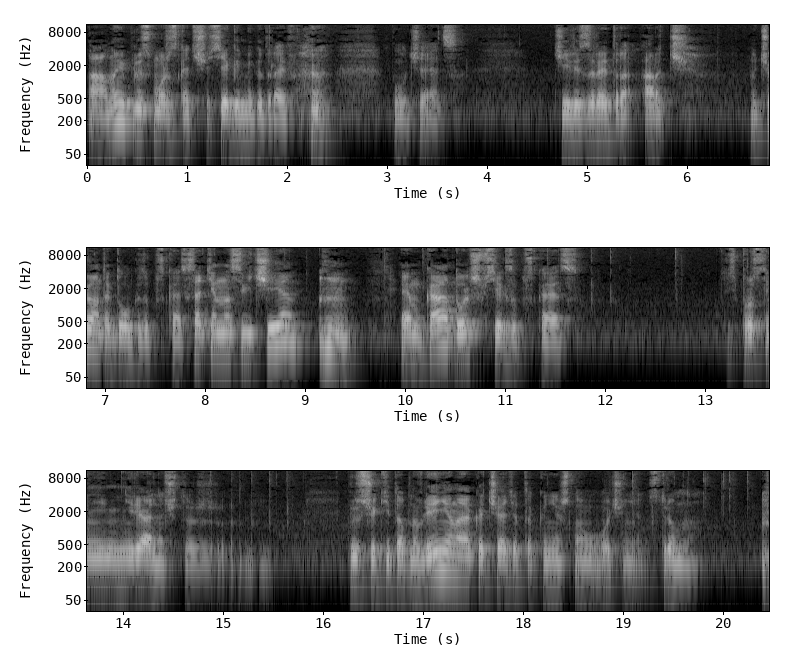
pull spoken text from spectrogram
А, ну и плюс, можно сказать, еще Sega Mega Drive получается. Через Retro Arch Ну что он так долго запускается? Кстати, на свече МК дольше всех запускается. То есть просто нереально что-то. Плюс еще какие-то обновления надо качать. Это, конечно, очень стрёмно.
